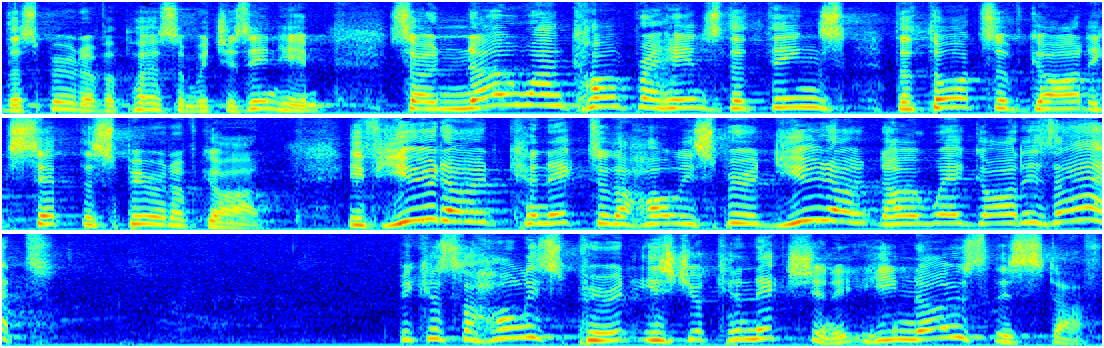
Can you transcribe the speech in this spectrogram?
the Spirit of a person which is in him? So no one comprehends the things, the thoughts of God except the Spirit of God. If you don't connect to the Holy Spirit, you don't know where God is at. Because the Holy Spirit is your connection. He knows this stuff.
